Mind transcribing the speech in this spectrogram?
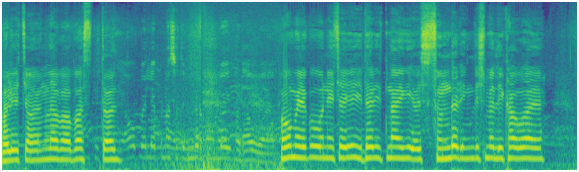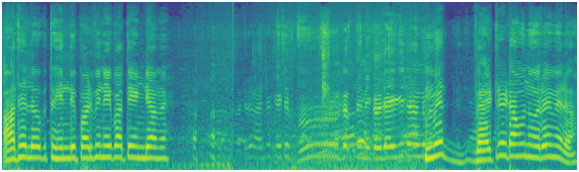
और ये चांगला बाबा स्थल। वो पहले अपना सतेंद्र खड़ा हुआ है ओ मेरे को वो नहीं चाहिए इधर इतना सुंदर इंग्लिश में लिखा हुआ है। आधे लोग तो हिंदी पढ़ भी नहीं पाते इंडिया में। करते निकल जाएगी मैं बैटरी डाउन हो रहा है मेरा।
